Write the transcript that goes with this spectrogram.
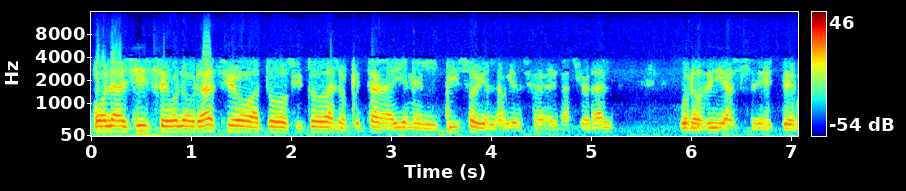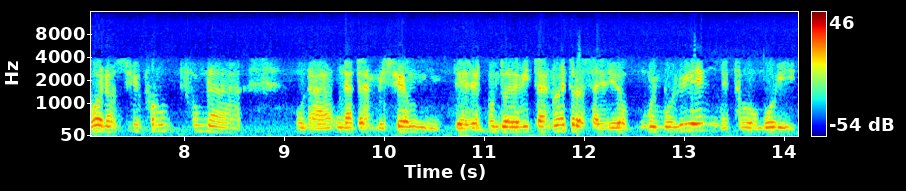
Hola Gise, hola Horacio, a todos y todas los que están ahí en el piso y en la audiencia nacional. Buenos días. Este, bueno, sí, fue, una, una, una transmisión desde el punto de vista nuestro, ha salido muy, muy bien, estuvo muy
